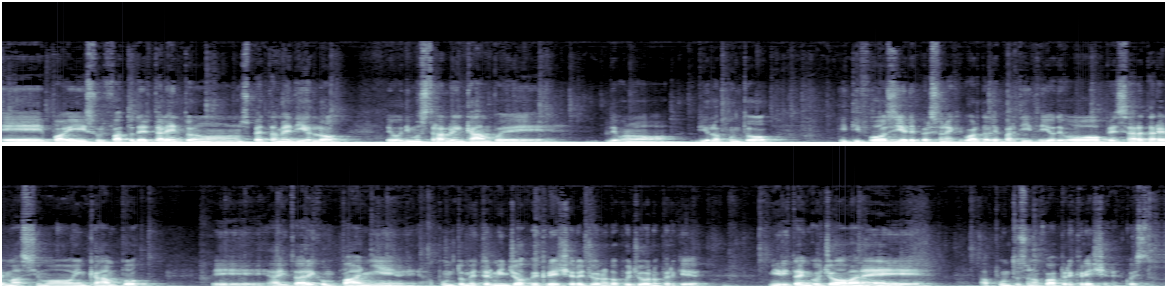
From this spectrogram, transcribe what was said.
E poi sul fatto del talento non, non spetta a me dirlo, devo dimostrarlo in campo e devono dirlo appunto i tifosi e le persone che guardano le partite. Io devo pensare a dare il massimo in campo e aiutare i compagni e appunto mettermi in gioco e crescere giorno dopo giorno perché mi ritengo giovane e appunto sono qua per crescere, questo.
